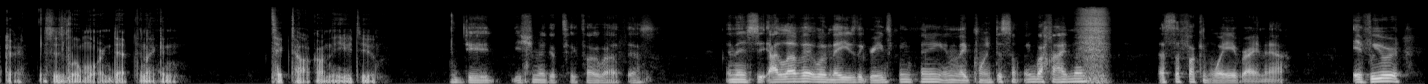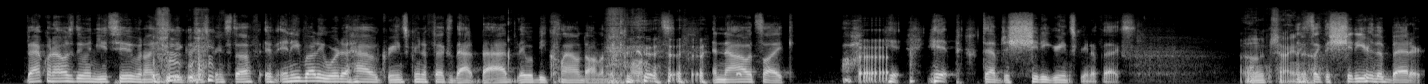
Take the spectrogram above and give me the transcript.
okay, this is a little more in depth than I can TikTok on the YouTube. Dude, you should make a TikTok about this. And then see, I love it when they use the green screen thing and they point to something behind them. That's the fucking wave right now. If we were back when I was doing YouTube and I used to do green screen stuff, if anybody were to have green screen effects that bad, they would be clowned on in the comments. and now it's like oh, uh. hip, hip to have just shitty green screen effects. Oh, China. Like, it's like the shittier the better.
